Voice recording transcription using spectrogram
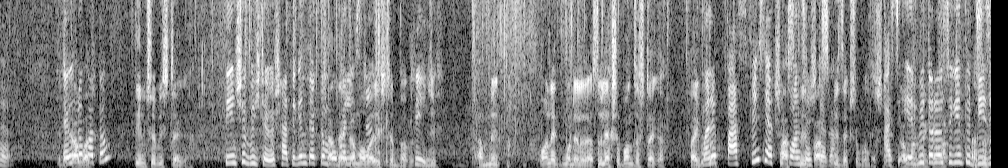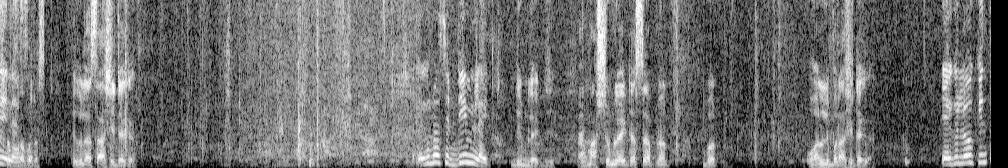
হ্যাঁ। এগুলো কত? তিনশো বিশ টাকা। তিনশো বিশ টাকা। সাথে কিন্তু একটা মোবাইল স্ট্যান্ড পাবেন। জি। আপনি অনেক মডেলের আছে। একশো পঞ্চাশ টাকা। মানে পিস পিস টাকা। আচ্ছা এর ভিতরে হচ্ছে কিন্তু আচ্ছা, ডিজাইন আছে। এগুলো আছে আশি টাকা। এগুলো হচ্ছে ডিম লাইট। ডিম লাইট জি। মাশরুম লাইট আছে আপনার অনলি পর আশি টাকা। এগুলোও কিন্তু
